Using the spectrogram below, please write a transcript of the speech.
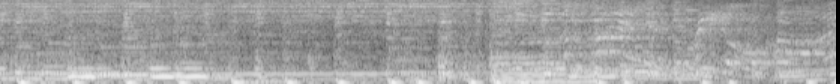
I'm trying real hard.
